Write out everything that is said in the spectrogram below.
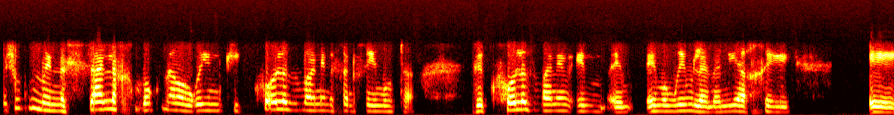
פשוט מנסה לחמוק מההורים, כי כל הזמן הם מחנכים אותה, וכל הזמן הם, הם, הם, הם אומרים לה, נניח, אה, אה,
